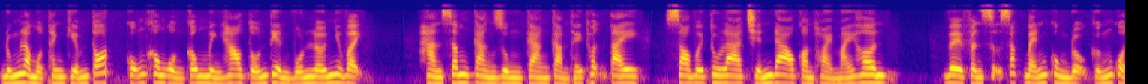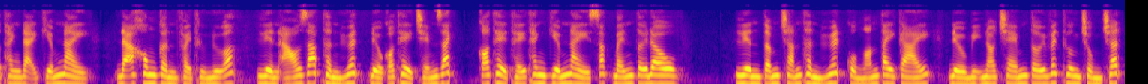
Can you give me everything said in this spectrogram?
Đúng là một thanh kiếm tốt, cũng không uổng công mình hao tốn tiền vốn lớn như vậy. Hàn Sâm càng dùng càng cảm thấy thuận tay, so với tu la chiến đao còn thoải mái hơn. Về phần sự sắc bén cùng độ cứng của thanh đại kiếm này, đã không cần phải thử nữa, liền áo giáp thần huyết đều có thể chém rách, có thể thấy thanh kiếm này sắc bén tới đâu. Liền tấm chắn thần huyết của ngón tay cái, đều bị nó chém tới vết thương trồng chất,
